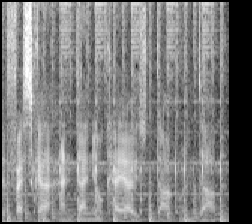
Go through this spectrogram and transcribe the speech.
a Fresca and Daniel Ko's Dark Room Dub.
